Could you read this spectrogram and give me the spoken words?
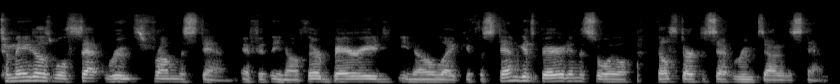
tomatoes will set roots from the stem. If it, you know, if they're buried, you know, like if the stem gets buried in the soil, they'll start to set roots out of the stem.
